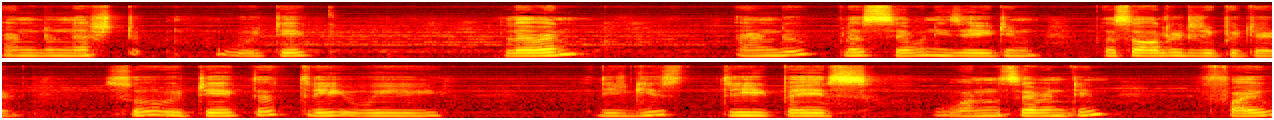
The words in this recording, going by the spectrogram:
And next we take 11 and plus 7 is 18 plus already repeated. So we take the 3 we it gives 3 pairs. 117 5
